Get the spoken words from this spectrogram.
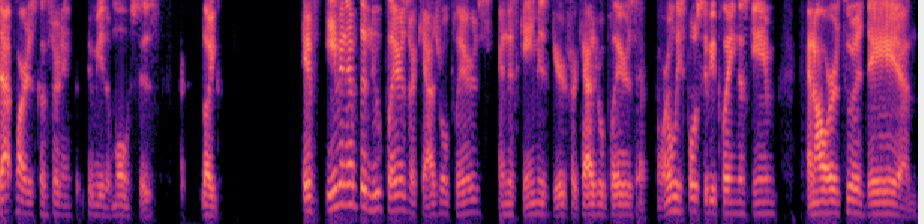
that part is concerning to me the most. Is like if even if the new players are casual players and this game is geared for casual players and we're only supposed to be playing this game an hour or two a day and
